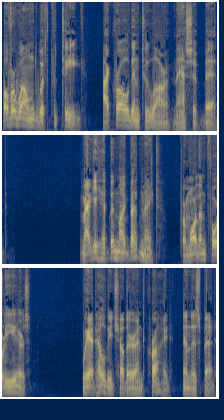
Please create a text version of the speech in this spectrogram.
overwhelmed with fatigue, I crawled into our massive bed. Maggie had been my bedmate for more than forty years. We had held each other and cried in this bed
